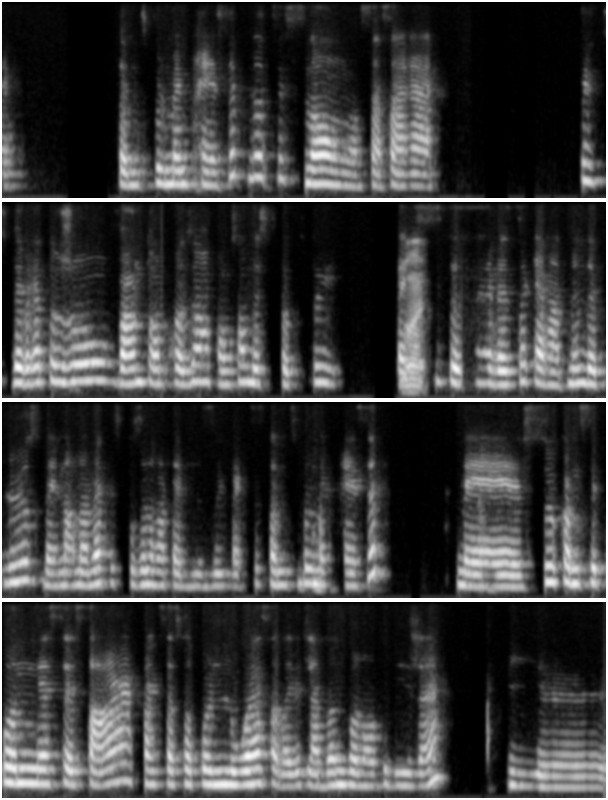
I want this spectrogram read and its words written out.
C'est un petit peu le même principe, là, sinon, ça sert à. Tu devrais toujours vendre ton produit en fonction de ce que tu coûté. Si tu as investi 40 000 de plus, ben, normalement, tu es supposé le rentabiliser. c'est un petit peu le même principe. Mais ça, comme c'est pas nécessaire, tant que ça ne soit pas une loi, ça va être la bonne volonté des gens. Puis, euh,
